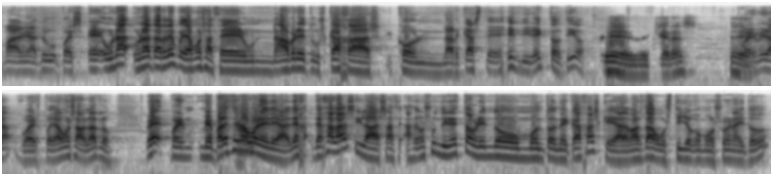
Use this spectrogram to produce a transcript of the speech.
Madre mía, tú, pues eh, una, una tarde podíamos hacer un abre tus cajas con Arcaste en directo, tío. Sí, si quieres. Sí. Pues mira, pues podíamos hablarlo. Pues me parece una buena idea. Deja- déjalas y las hace- hacemos un directo abriendo un montón de cajas, que además da gustillo como suena y todo.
